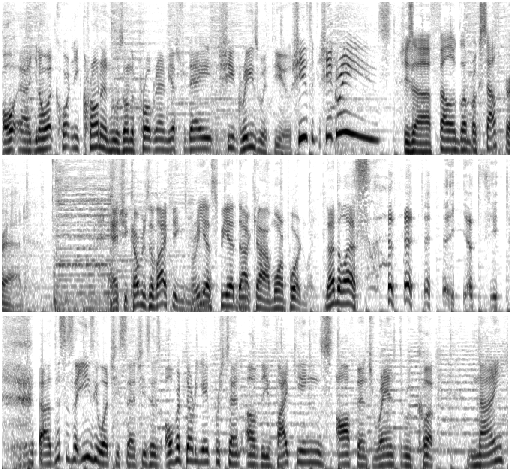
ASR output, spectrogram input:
Oh, uh, you know what? Courtney Cronin, who was on the program yesterday, she agrees with you. She's she agrees, She's a fellow Glenbrook South grad. and she covers the Vikings for E ESPN.com. More importantly, nonetheless, yes, she, uh, this is an easy one. She said. She says over thirty-eight percent of the Vikings' offense ran through Cook. Ninth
